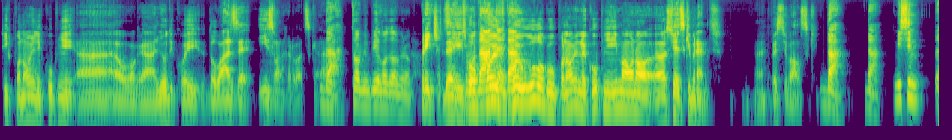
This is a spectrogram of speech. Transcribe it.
tih ponovljenih kupnji a, ovoga, ljudi koji dolaze izvan Hrvatske. ne? Da, to bi bilo dobro pričati. Da, I ko, odande, koju, da. koju ulogu u ponovljenoj kupnji ima ono svjetski brand, ne, festivalski. Da, da. Mislim, e,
